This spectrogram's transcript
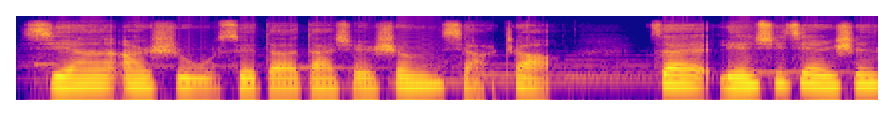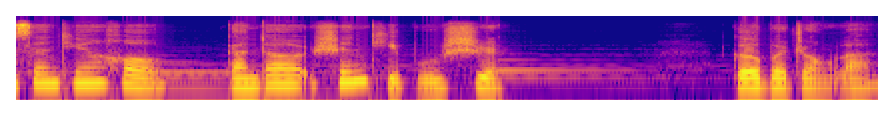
西安二十五岁的大学生小赵，在连续健身三天后，感到身体不适，胳膊肿了，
